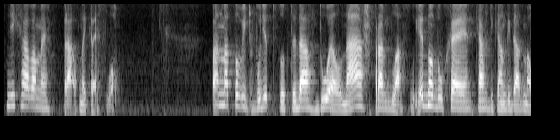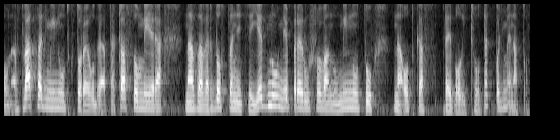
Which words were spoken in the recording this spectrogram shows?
nechávame prázdne kreslo. Pán Matovič, bude to teda duel náš. Pravidlá sú jednoduché. Každý kandidát má u nás 20 minút, ktoré odráta časomiera. Na záver dostanete jednu neprerušovanú minútu na odkaz pre voličov. Tak poďme na to.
